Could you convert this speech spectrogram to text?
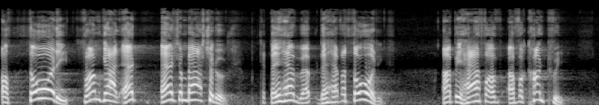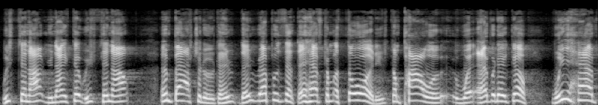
authority from God as, as ambassadors. They have, they have authority on behalf of, of a country. We send out United States, we send out ambassadors. They, they represent, they have some authority, some power wherever they go. We have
